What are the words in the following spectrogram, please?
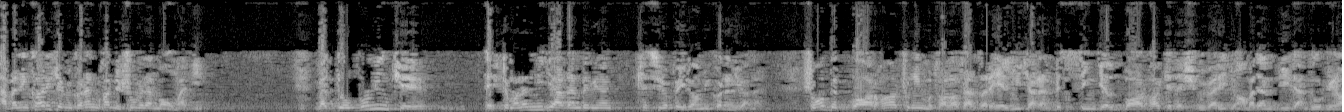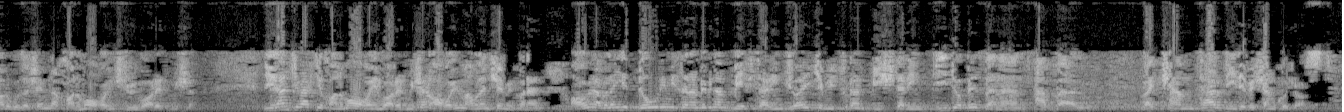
اولین کاری که می‌کنن می‌خوان نشون بدن ما اومدیم. و دوم این که احتمالا میگردن ببینن کسی رو پیدا می‌کنن یا نه. شما به بارها چون این مطالعات از نظر علمی کردن به single bar ها که تشریف می‌برید آمدن دیدن. دوربین ها رو گذاشتن دیدن خانم آقایون چجوری وارد میشن. دیدن که وقتی خانم آقایون وارد میشن آقایون معمولا چه می‌کنن؟ آقایون اولا یه دوری می‌زنن ببینن بهترین جایی که می‌تونن بیشترین دید رو بزنن اول و کمتر دیده بشن کجاست؟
